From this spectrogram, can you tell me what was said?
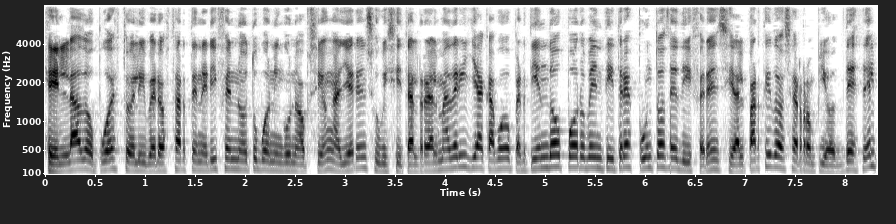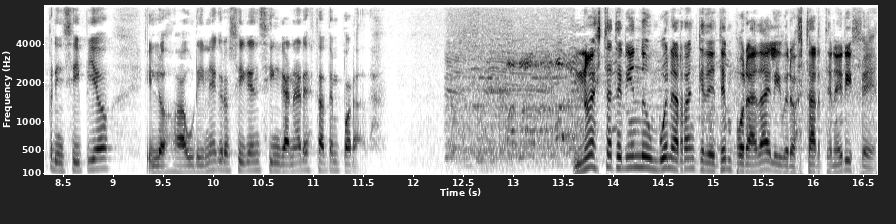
El lado opuesto, el Iberostar Tenerife no tuvo ninguna opción ayer en su visita al Real Madrid y acabó perdiendo por 23 puntos de diferencia. El partido se rompió desde el principio y los aurinegros siguen sin ganar esta temporada. No está teniendo un buen arranque de temporada el Iberostar Tenerife.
